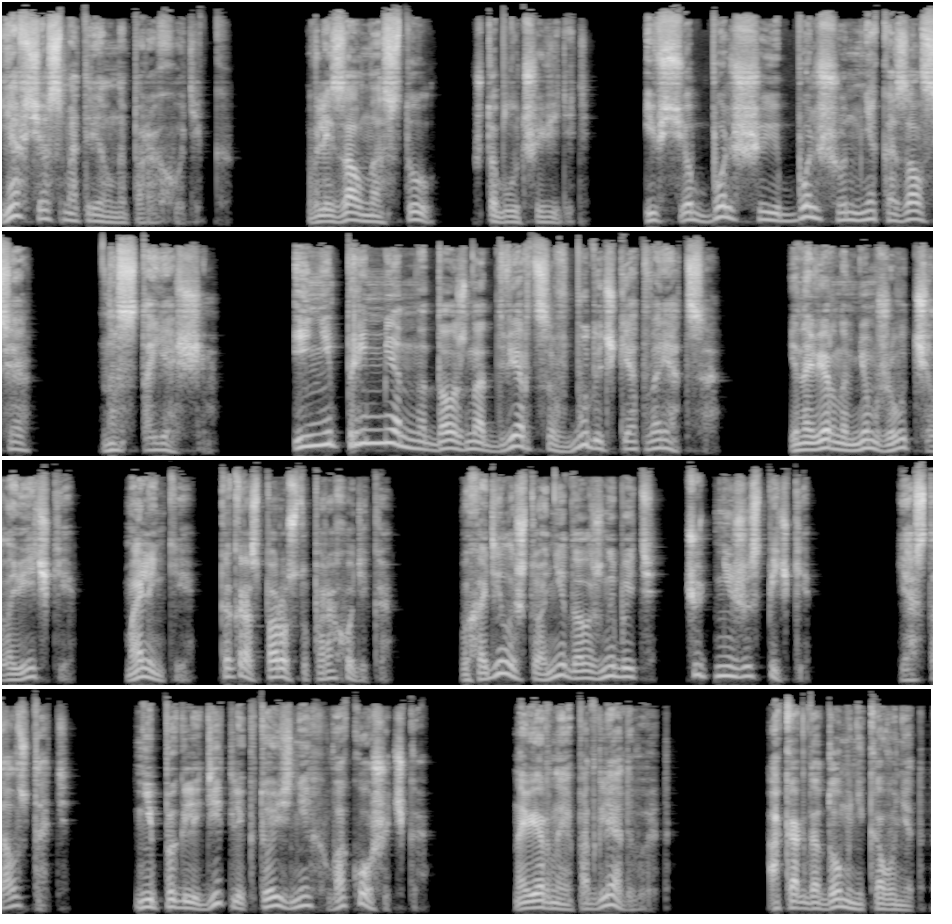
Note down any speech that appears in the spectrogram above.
Я все смотрел на пароходик. Влезал на стул, чтобы лучше видеть. И все больше и больше он мне казался настоящим. И непременно должна дверца в будочке отворяться. И, наверное, в нем живут человечки, маленькие, как раз по росту пароходика. Выходило, что они должны быть чуть ниже спички. Я стал ждать. Не поглядит ли кто из них в окошечко? Наверное, подглядывают. А когда дома никого нет,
